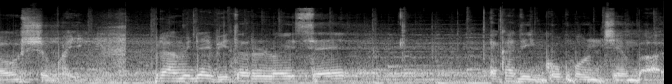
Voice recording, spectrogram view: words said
রহস্যময়। পিরামিডের ভিতরে রয়েছে একাধিক গোপন চেম্বার।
